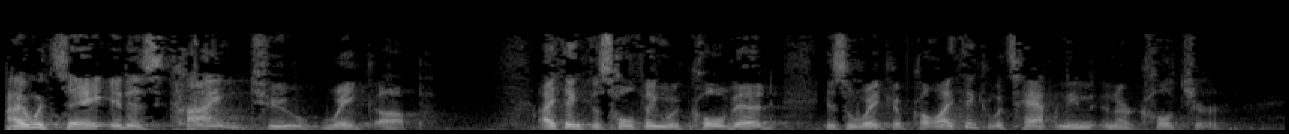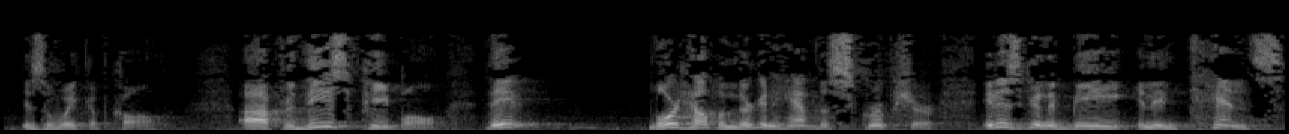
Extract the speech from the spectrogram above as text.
I would say it is time to wake up. I think this whole thing with COVID is a wake up call. I think what's happening in our culture is a wake up call. Uh, for these people, they, Lord help them, they're going to have the scripture. It is going to be an intense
